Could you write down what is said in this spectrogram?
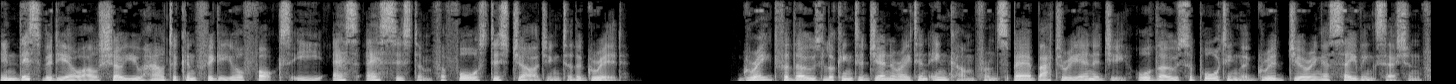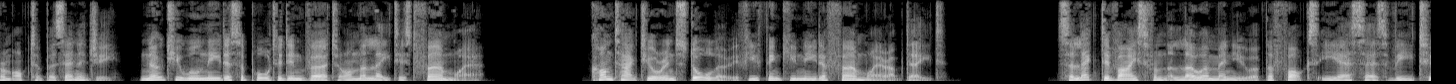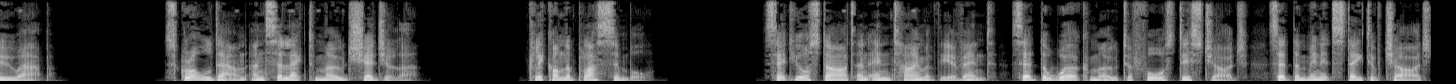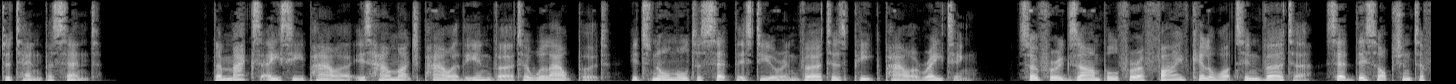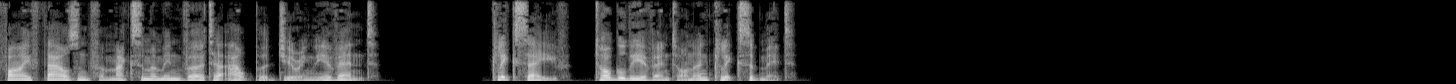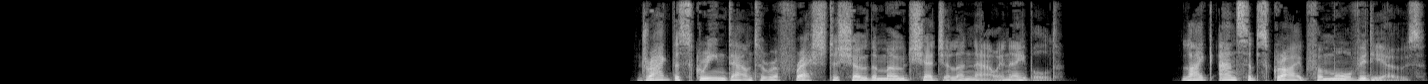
In this video I'll show you how to configure your Fox ESS system for force discharging to the grid. Great for those looking to generate an income from spare battery energy or those supporting the grid during a saving session from Octopus Energy. Note you will need a supported inverter on the latest firmware. Contact your installer if you think you need a firmware update. Select device from the lower menu of the Fox ESS V2 app. Scroll down and select Mode Scheduler. Click on the plus symbol. Set your start and end time of the event, set the work mode to force discharge, set the minute state of charge to 10%. The max AC power is how much power the inverter will output, it's normal to set this to your inverter's peak power rating. So for example for a 5 kilowatts inverter, set this option to 5000 for maximum inverter output during the event. Click Save, toggle the event on and click Submit. Drag the screen down to refresh to show the mode scheduler now enabled. Like and subscribe for more videos.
